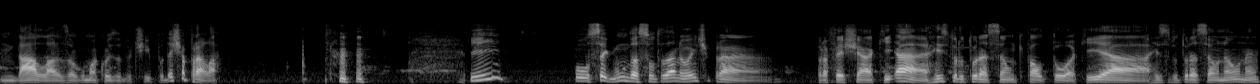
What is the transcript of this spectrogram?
em Dallas, alguma coisa do tipo. Deixa pra lá. e o segundo assunto da noite, pra, pra fechar aqui. Ah, a reestruturação que faltou aqui é a reestruturação, não, né?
